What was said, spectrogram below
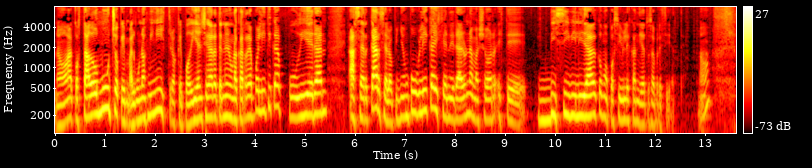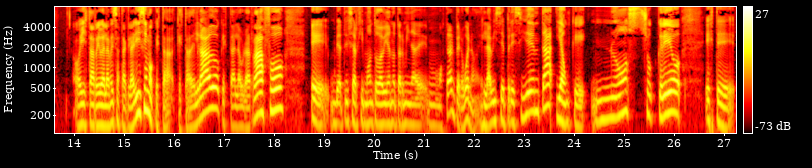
¿No? Ha costado mucho que algunos ministros que podían llegar a tener una carrera política pudieran acercarse a la opinión pública y generar una mayor este, visibilidad como posibles candidatos a presidente. ¿no? Hoy está arriba de la mesa, está clarísimo que está, que está Delgado, que está Laura Raffo, eh, Beatriz Argimón todavía no termina de mostrar, pero bueno, es la vicepresidenta y aunque no, yo creo, este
